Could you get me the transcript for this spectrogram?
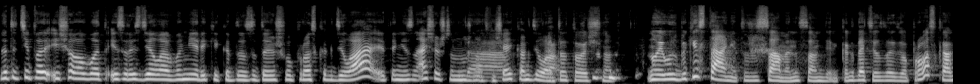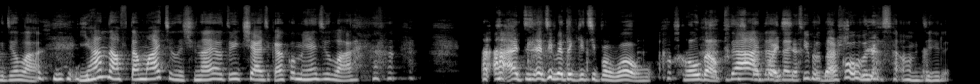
ну, это типа еще вот из раздела в Америке, когда задаешь вопрос, как дела, это не значит, что нужно да, отвечать, как дела. Это точно. Ну и в Узбекистане то же самое, на самом деле. Когда тебе задают вопрос, как дела, я на автомате начинаю отвечать, как у меня дела. А, а, а, а тебе такие типа, вау, hold up, Да, да, да, типа такого на самом деле.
